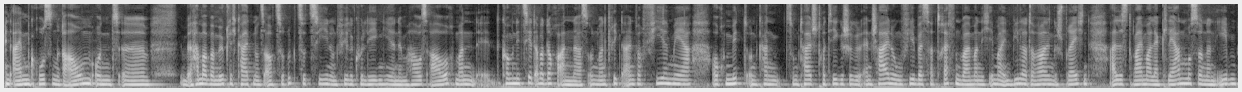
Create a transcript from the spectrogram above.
in einem großen Raum und äh, haben aber Möglichkeiten, uns auch zurückzuziehen und viele Kollegen hier in dem Haus auch. Man äh, kommuniziert aber doch anders und man kriegt einfach viel mehr auch mit und kann zum Teil strategische Entscheidungen viel besser treffen, weil man nicht immer in bilateralen Gesprächen alles dreimal erklären muss, sondern eben,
